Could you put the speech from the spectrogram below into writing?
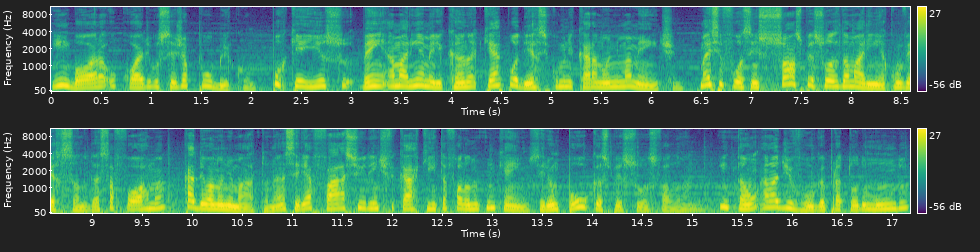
embora o código seja público. Por que isso? Bem, a Marinha Americana quer poder se comunicar anonimamente. Mas se fossem só as pessoas da Marinha conversando dessa forma, cadê o anonimato, né? Seria fácil identificar quem está falando com quem, seriam poucas pessoas falando. Então ela divulga para todo mundo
